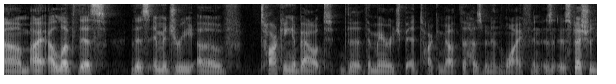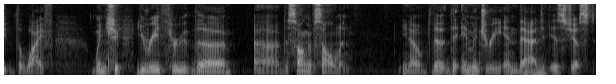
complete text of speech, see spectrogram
Um, I, I love this this imagery of talking about the the marriage bed, talking about the husband and the wife, and especially the wife. When you, you read through the uh, the Song of Solomon, you know the the imagery in that is just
